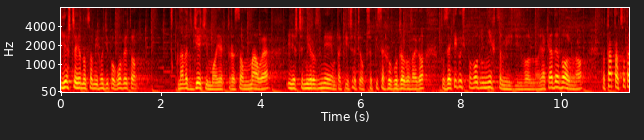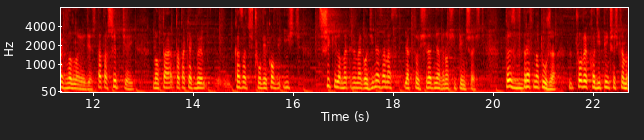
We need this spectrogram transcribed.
I jeszcze jedno, co mi chodzi po głowie, to nawet dzieci moje, które są małe i jeszcze nie rozumieją takich rzeczy o przepisach ruchu drogowego, to z jakiegoś powodu nie chcą jeździć wolno. Jak jadę wolno, to tata, co tak wolno jedziesz? Tata szybciej. No ta, to tak jakby kazać człowiekowi iść 3 km na godzinę, zamiast jak to średnia wynosi 5-6. To jest wbrew naturze. Człowiek chodzi 5-6 km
